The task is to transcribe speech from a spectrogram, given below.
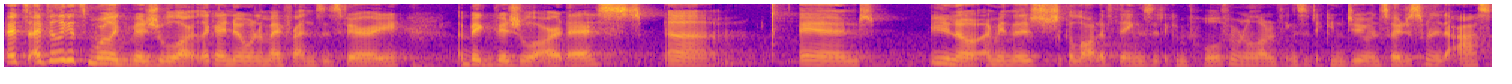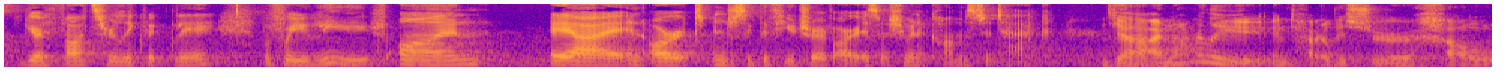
it's I feel like it's more like visual art. Like I know one of my friends is very a big visual artist, um, and you know, I mean, there's just like a lot of things that it can pull from and a lot of things that it can do. And so I just wanted to ask your thoughts really quickly before you leave on AI and art and just like the future of art, especially when it comes to tech. Yeah, I'm not really entirely sure how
